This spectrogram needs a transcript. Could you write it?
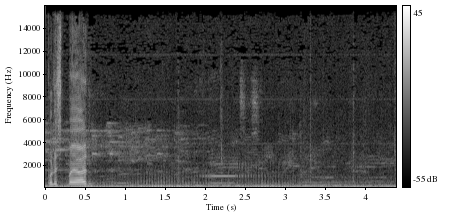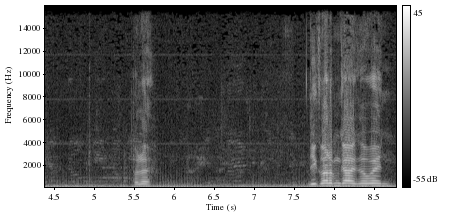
Pulis ba yun? Wala. Hindi ko alam gagawin.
